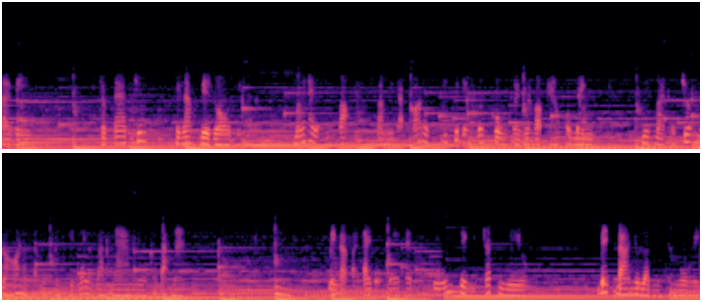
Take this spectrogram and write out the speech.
Tại vì thực ra trước thực ra vừa rồi mình mới thay đổi nguyện vọng và mình đã có được cái quyết định cuối cùng về nguyện vọng đại học của mình. Nhưng mà ở trước đó là một hành trình rất là gian nan luôn các bạn ạ. Ừ. mình đã phải thay đổi lên thay đổi suy nghĩ rất nhiều, biết bao nhiêu lần mình phải ngồi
